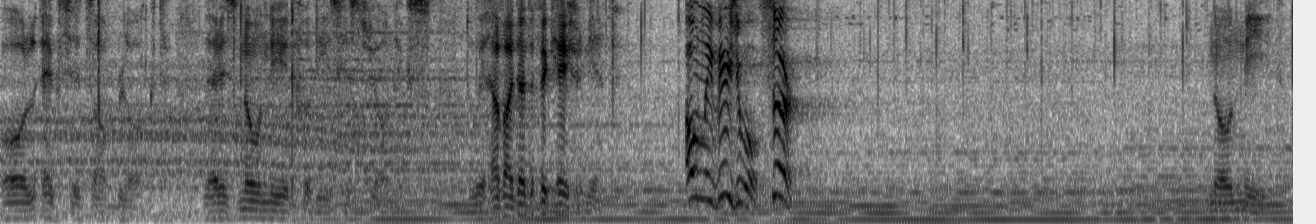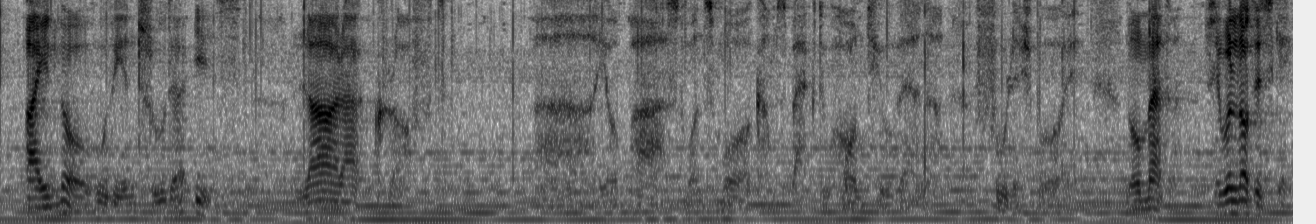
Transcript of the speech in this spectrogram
All exits are blocked. There is no need for these histrionics. Do we have identification yet? Only visual, sir. No need. I know who the intruder is. Lara Croft. Ah, your past once more comes back to haunt you, Werner. Foolish boy. No matter. She will not escape.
